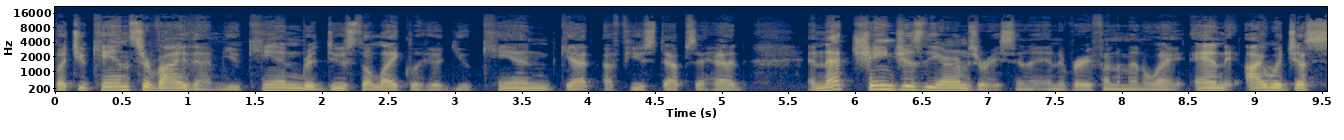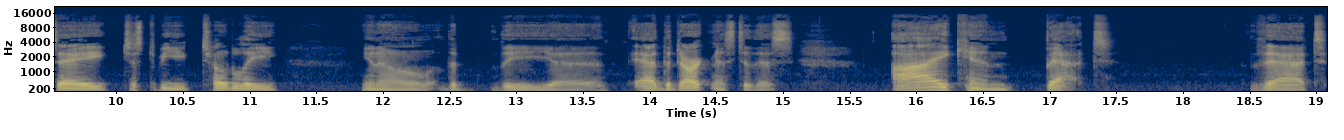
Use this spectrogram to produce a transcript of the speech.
but you can survive them. You can reduce the likelihood. You can get a few steps ahead, and that changes the arms race in a, in a very fundamental way. And I would just say, just to be totally, you know, the the uh, add the darkness to this, I can bet that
